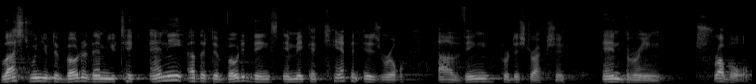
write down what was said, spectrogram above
lest when you devoted them, you take any of the devoted things and make a camp in Israel, a thing for destruction, and bring trouble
